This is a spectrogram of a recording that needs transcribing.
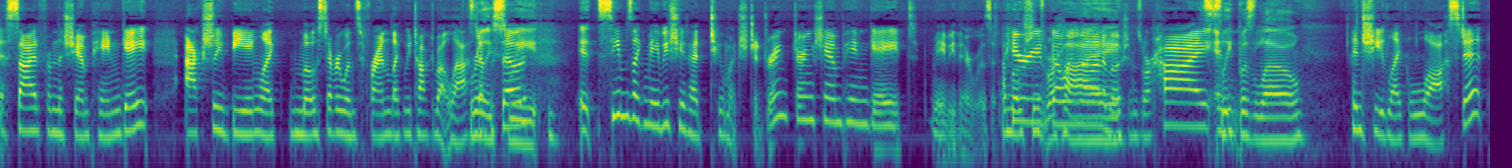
aside from the champagne gate, actually being like most everyone's friend, like we talked about last Really episode. sweet. It seems like maybe she had had too much to drink during champagne gate. Maybe there was a Emotions period going high. on. Emotions were high. Sleep and, was low. and she like lost it.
